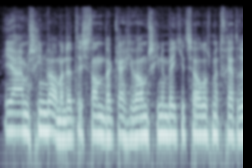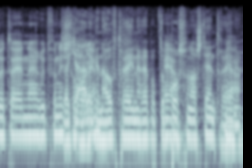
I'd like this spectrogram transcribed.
Ja, misschien wel. Maar dat is dan, dan krijg je wel misschien een beetje hetzelfde... als met Fred Rutte en eh, Ruud van Dat je Nistelrooy. eigenlijk een hoofdtrainer hebt op de Ja. post van assistent-trainer. Ja,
